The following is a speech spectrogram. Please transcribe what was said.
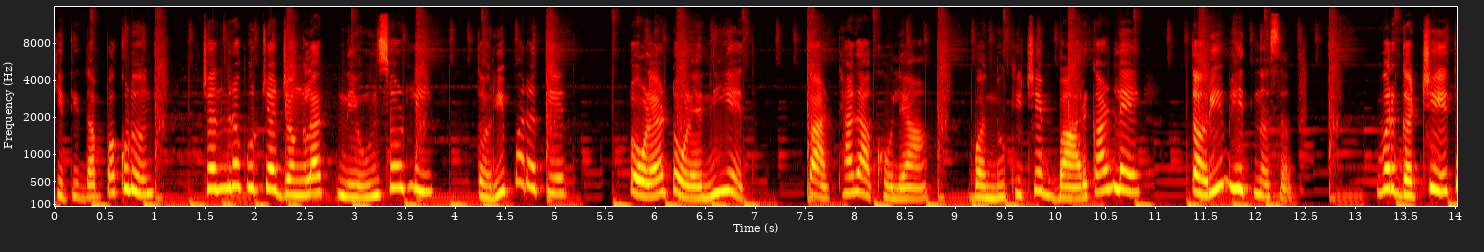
कितीदा पकडून चंद्रपूरच्या जंगलात नेऊन सोडली तरी परत येत. टोळ्या टोळ्यांनी येत. काठ्या दाखवल्या बंदुकीचे बार काढले तरी भीत नसत. वर गच्चीत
